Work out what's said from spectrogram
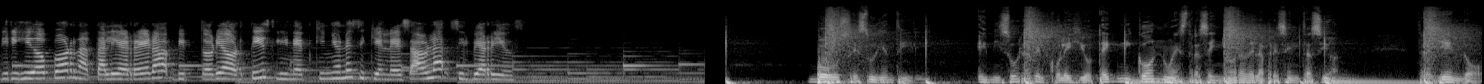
Dirigido por Natalia Herrera, Victoria Ortiz, Linet Quiñones y quien les habla, Silvia Ríos. Voz Estudiantil, emisora del Colegio Técnico Nuestra Señora de la Presentación, trayendo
